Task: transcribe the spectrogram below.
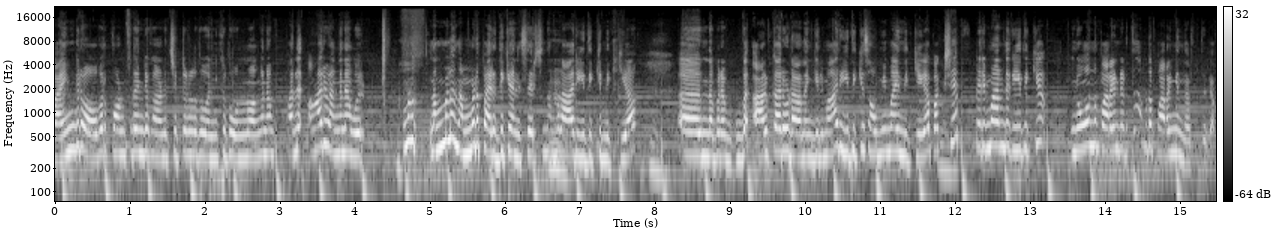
ഭയങ്കര ഓവർ കോൺഫിഡന്റ് കാണിച്ചിട്ടുള്ളത് എനിക്ക് തോന്നുന്നു. അങ്ങനെ പല ആരും അങ്ങനെ ഒരു നമ്മൾ നമ്മുടെ പരിധിക്ക് അനുസരിച്ച് നമ്മൾ ആ രീതിക്ക് നിൽക്കുക. എന്താ പറയാ ആൾക്കാരോടാണെങ്കിലും ആ രീതിക്ക് സൗമ്യമായി നിൽക്കുക പക്ഷെ പെരുമാറേണ്ട രീതിക്ക് നോ എന്ന് പറയേണ്ടടുത്ത് അവിടെ പറഞ്ഞു നിർത്തുക.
